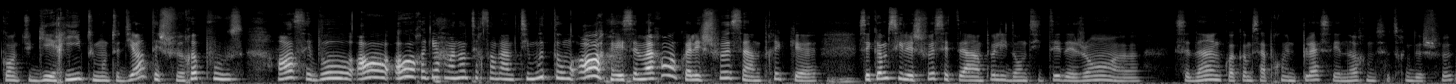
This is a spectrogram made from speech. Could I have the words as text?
quand tu guéris, tout le monde te dit Oh, tes cheveux repoussent. Oh, c'est beau. Oh, oh, regarde, maintenant tu ressembles à un petit mouton. Oh, et c'est marrant, quoi. Les cheveux, c'est un truc. Mhm. c'est comme si les cheveux, c'était un peu l'identité des gens c'est dingue, quoi, comme ça prend une place énorme, ce truc de cheveux.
